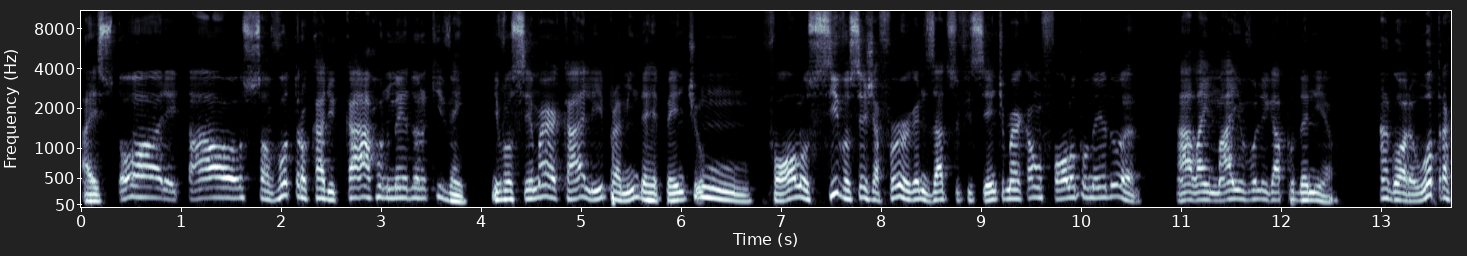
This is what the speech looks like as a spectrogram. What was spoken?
a história e tal, só vou trocar de carro no meio do ano que vem. E você marcar ali, para mim, de repente, um follow, se você já for organizado o suficiente, marcar um follow pro meio do ano. Ah, lá em maio eu vou ligar pro Daniel. Agora, o outro,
